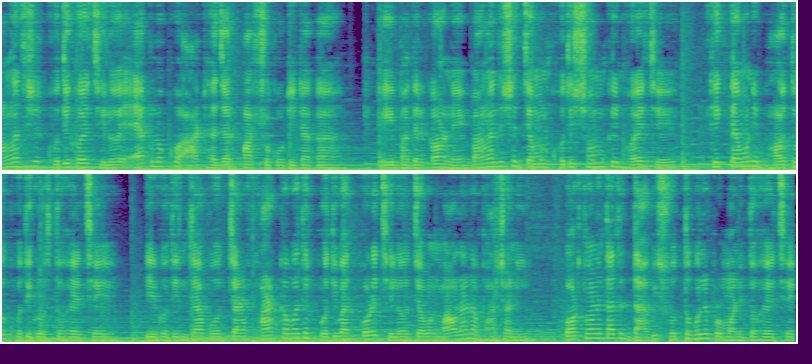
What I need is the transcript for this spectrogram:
বাংলাদেশের ক্ষতি হয়েছিল এক লক্ষ আট হাজার পাঁচশো কোটি টাকা। এই বাঁধের কারণে বাংলাদেশের যেমন ক্ষতির সম্মুখীন হয়েছে, ঠিক তেমনই ভারতও ক্ষতিগ্রস্ত হয়েছে। দীর্ঘদিন যাবৎ যারা ফারাক্কাবাদের প্রতিবাদ করেছিল, যেমন মাওলানা ভাসানি, বর্তমানে তাদের দাবি সত্য বলে প্রমাণিত হয়েছে।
